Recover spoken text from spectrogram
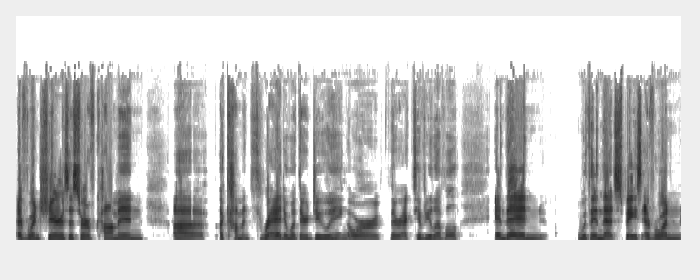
Everyone shares a sort of common uh, a common thread in what they're doing or their activity level, and then within that space, everyone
